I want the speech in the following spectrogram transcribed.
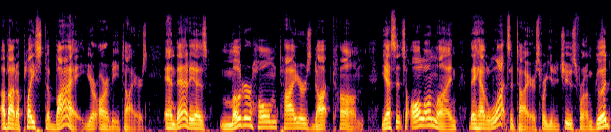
about a place to buy your RV tires, and that is motorhometires.com. Yes, it's all online. They have lots of tires for you to choose from, good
